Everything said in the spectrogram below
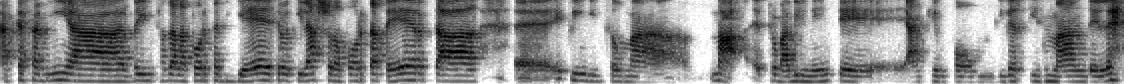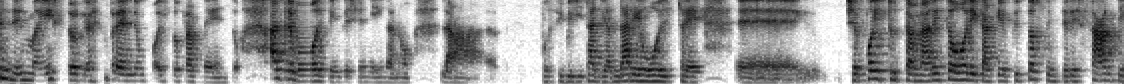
a casa mia, entra dalla porta di dietro, ti lascio la porta aperta eh, e quindi insomma ma eh, probabilmente anche un po' un divertisement del, del, maestro che prende un po' il sopravvento. Altre volte invece negano la possibilità di andare oltre. Eh, c'è poi tutta una retorica che è piuttosto interessante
